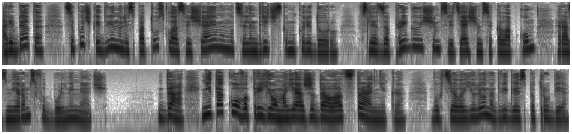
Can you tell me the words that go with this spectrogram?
а ребята цепочкой двинулись по тускло освещаемому цилиндрическому коридору вслед за прыгающим, светящимся колобком размером с футбольный мяч. «Да, не такого приема я ожидала от странника», — бухтела Юлена, двигаясь по трубе.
